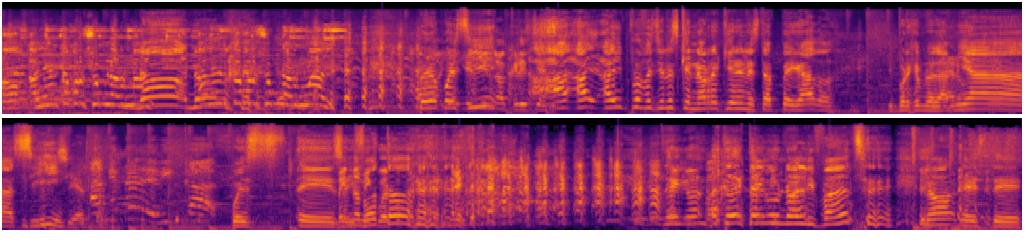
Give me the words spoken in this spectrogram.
oh, alerta por subnormal. No, no. Alerta por subnormal. Pero No, pues yo- yo sí, hay, hay profesiones que no requieren estar pegados. Y por ejemplo, la Claro, mía sí, Cierto. ¿A qué te dedicas? pues eh, soy Vendo mi cuerpo foto. por internet. tengo, te- tengo un OnlyFans. no, este,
